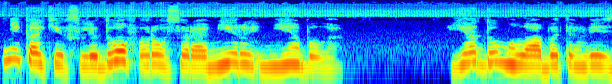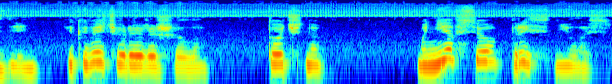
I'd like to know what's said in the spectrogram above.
Никаких следов Росы Рамиры не было. Я думала об этом весь день и к вечеру решила. Точно, мне все приснилось.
